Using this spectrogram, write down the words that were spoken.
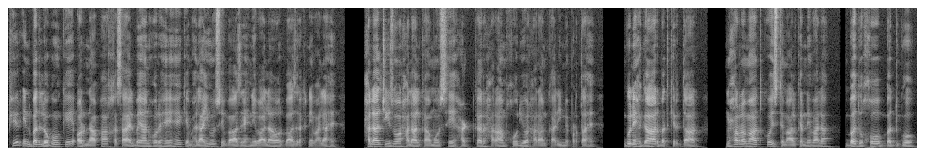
پھر ان بد لوگوں کے اور ناپاک خسائل بیان ہو رہے ہیں کہ بھلائیوں سے باز رہنے والا اور باز رکھنے والا ہے۔ حلال چیزوں اور حلال کاموں سے ہٹ کر حرام خوری اور حرام کاری میں پڑتا ہے۔ گنہگار بد کردار محرمات کو استعمال کرنے والا، بد خو، بد گو،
